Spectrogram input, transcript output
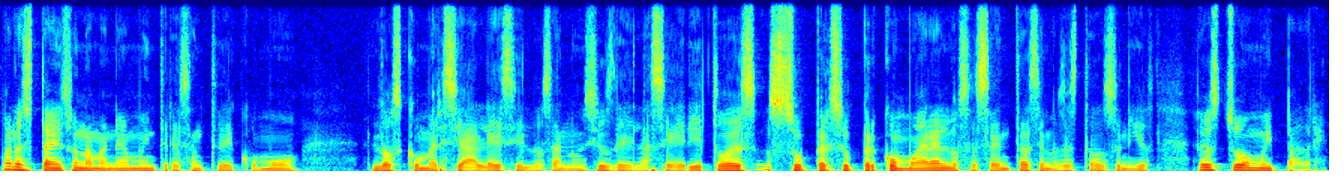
bueno, eso también es una manera muy interesante de cómo los comerciales y los anuncios de la serie, todo es súper, súper como era en los 60 en los Estados Unidos. Eso estuvo muy padre.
